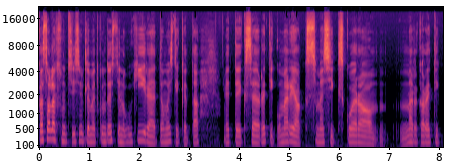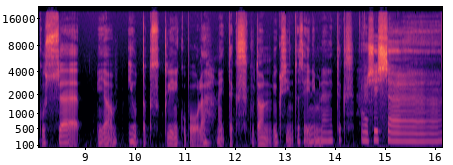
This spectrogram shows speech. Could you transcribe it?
kas oleks nüüd siis ütleme, et kui on tõesti nagu kiire, et on mõistlik, et ta, et teeks rätiku märjaks, mässiks koera märga rätikusse ja kihutaks kliiniku poole näiteks, kui ta on üksinda, see inimene näiteks. no siis äh...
